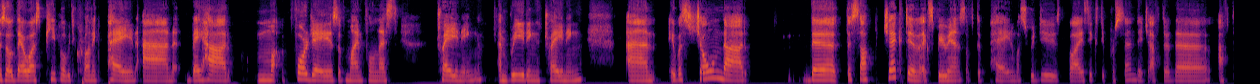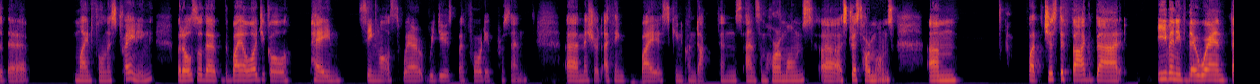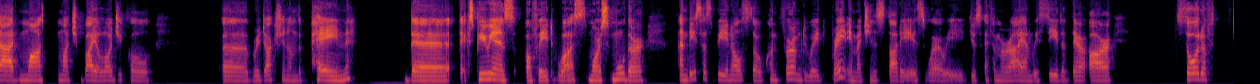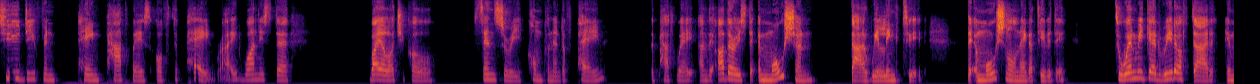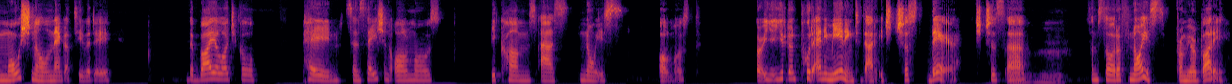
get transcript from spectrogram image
so there was people with chronic pain and they had four days of mindfulness training and breathing training. And it was shown that the the subjective experience of the pain was reduced by 60 percentage after the after the mindfulness training but also the, the biological pain signals were reduced by 40% uh, measured i think by skin conductance and some hormones uh, stress hormones. Um, but just the fact that even if there weren't that much, much biological uh, reduction on the pain the, the experience of it was more smoother and this has been also confirmed with brain imaging studies where we use fMRI and we see that there are sort of two different pain pathways of the pain, right? One is the biological sensory component of pain, the pathway, and the other is the emotion that we link to it, the emotional negativity. So when we get rid of that emotional negativity, the biological pain sensation almost becomes as noise almost or you, don't put any meaning to that it's just there it's just uh, mm-hmm. some sort of noise from your body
